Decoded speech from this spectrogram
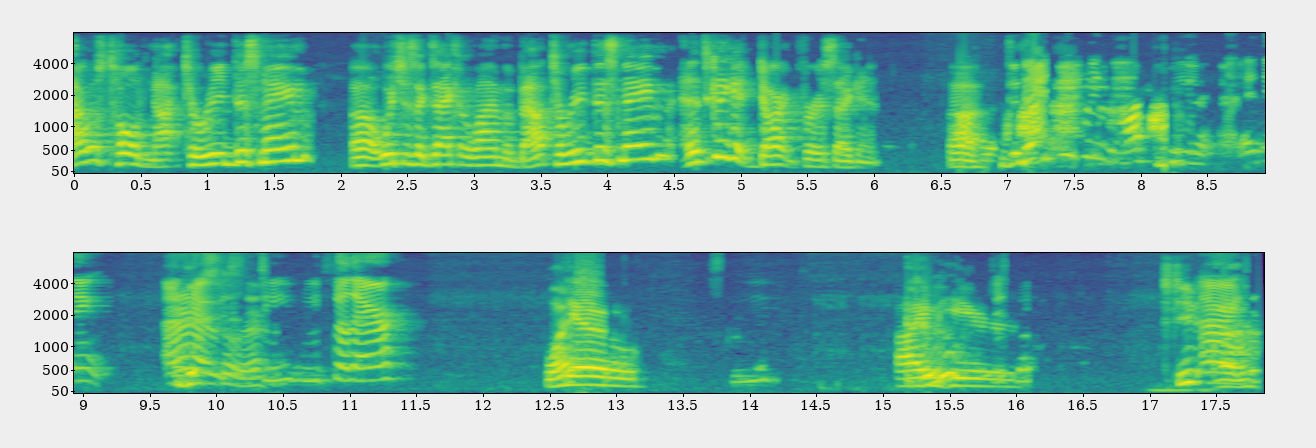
I was told not to read this name, uh, which is exactly why I'm about to read this name, and it's gonna get dark for a second. Uh, I think we lost you. I think I don't know. there? Steve, you still there? what? Yo, Steve? I'm Who? here. Steve, all right, uh,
